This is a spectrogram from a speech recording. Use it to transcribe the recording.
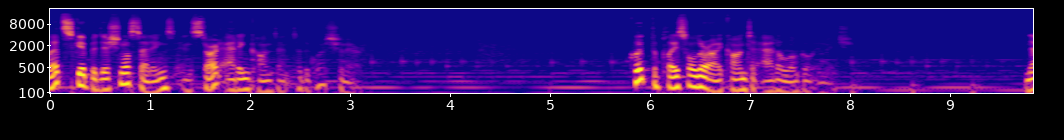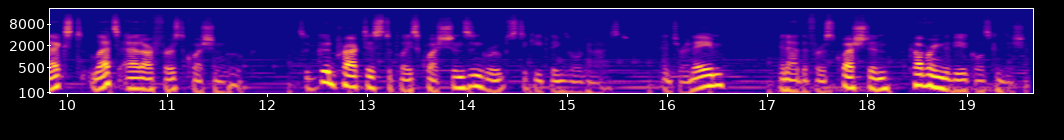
Let's skip additional settings and start adding content to the questionnaire. Click the placeholder icon to add a logo image. Next, let's add our first question group. It's a good practice to place questions in groups to keep things organized. Enter a name and add the first question, covering the vehicle's condition.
